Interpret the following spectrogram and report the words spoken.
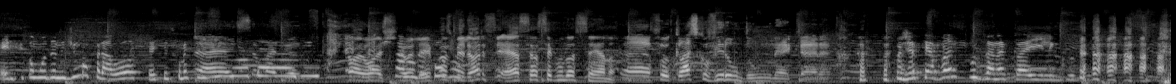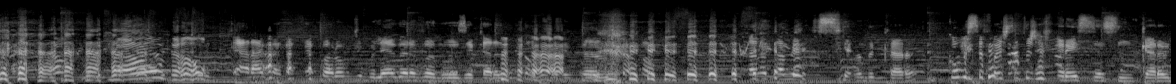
Eles ficam mudando de uma pra outra, e vocês começam É, a isso é. Não, eu achei, eu olhei para as melhores. Essa é a segunda cena. É, foi o clássico Virundum, né, cara? Podia ser a Vanusa nessa ilha, inclusive. Não, não. Caraca, café com aroma de mulher agora é Vanusa, cara. Não, vai, velho. O cara tá merecendo, cara. Como você faz tantas referências assim, cara?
